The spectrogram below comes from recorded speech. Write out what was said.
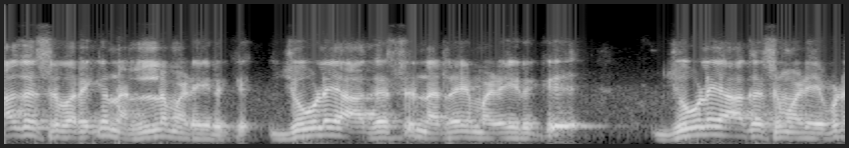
ஆகஸ்ட் வரைக்கும் நல்ல மழை இருக்குது ஜூலை ஆகஸ்ட் நிறைய மழை இருக்குது ஜூலை ஆகஸ்ட் மழையை விட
